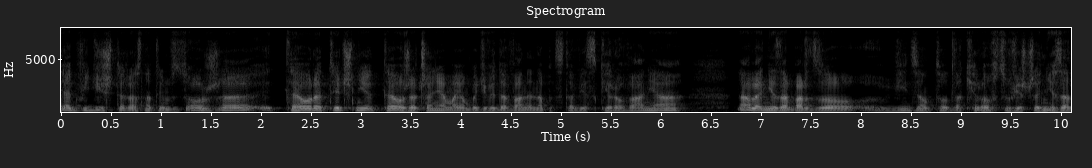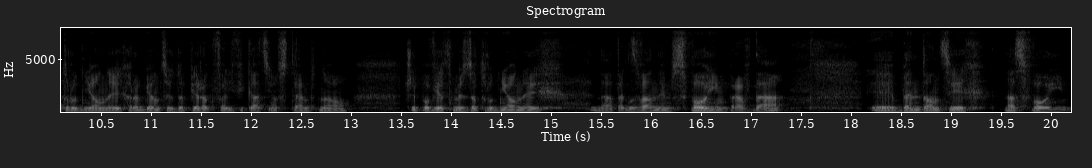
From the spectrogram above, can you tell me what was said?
Jak widzisz teraz na tym wzorze, teoretycznie te orzeczenia mają być wydawane na podstawie skierowania, no ale nie za bardzo widzę to dla kierowców jeszcze niezatrudnionych, robiących dopiero kwalifikację wstępną, czy powiedzmy zatrudnionych na tak zwanym swoim, prawda? Yy, będących na swoim.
